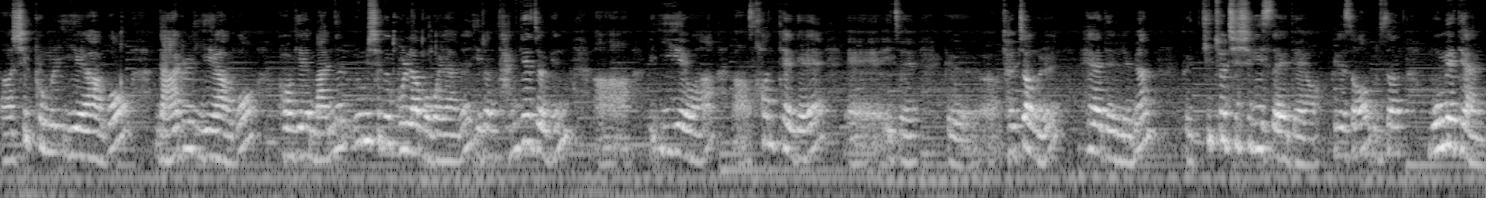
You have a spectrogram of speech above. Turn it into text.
어, 식품을 이해하고 나를 이해하고 거기에 맞는 음식을 골라 먹어야 하는 이런 단계적인 어, 이해와 어, 선택의 에, 이제 그 어, 결정을 해야 되려면 그 기초 지식이 있어야 돼요. 그래서 우선 몸에 대한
